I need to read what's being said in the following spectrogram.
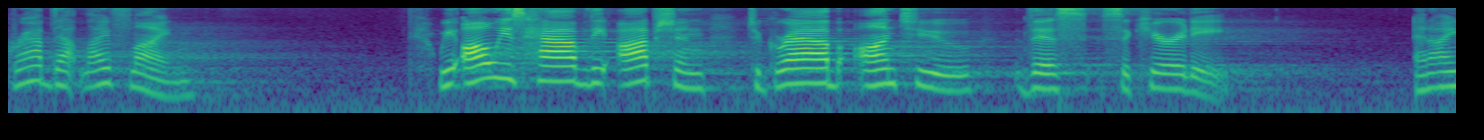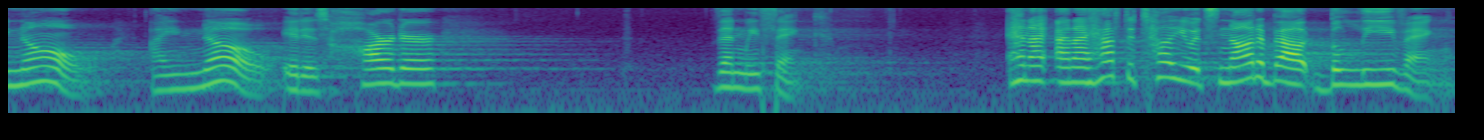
grab that lifeline. We always have the option to grab onto this security. And I know, I know it is harder than we think. And I, and I have to tell you, it's not about believing,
